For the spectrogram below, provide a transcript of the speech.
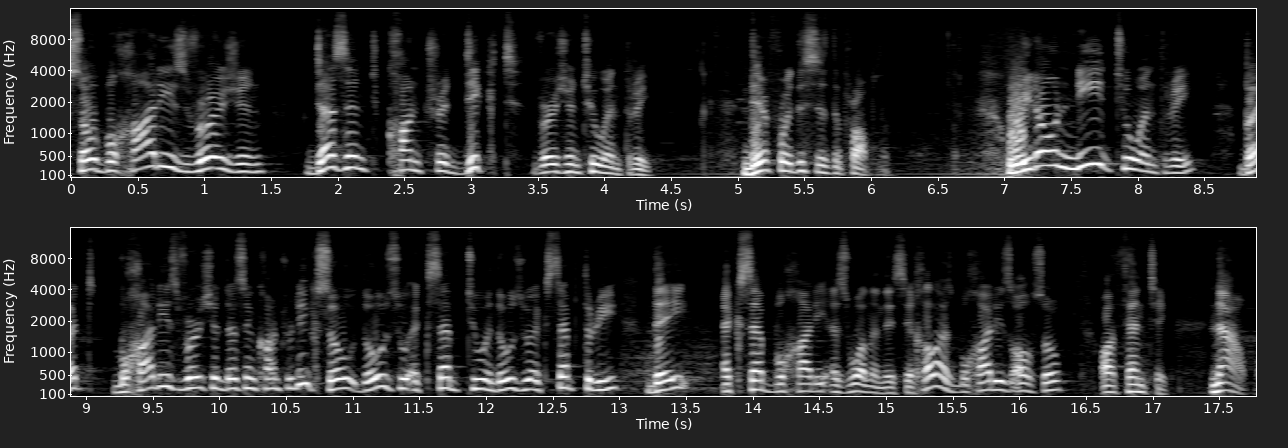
So Bukhari's version doesn't contradict version 2 and 3. Therefore, this is the problem. We don't need 2 and 3, but Bukhari's version doesn't contradict. So those who accept 2 and those who accept 3, they accept Bukhari as well. And they say, khalas, Bukhari is also authentic. Now,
